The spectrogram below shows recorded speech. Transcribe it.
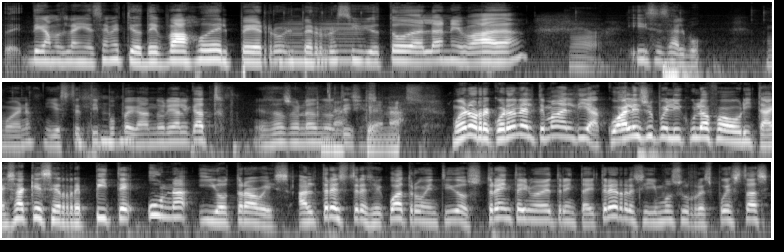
eh, digamos, la niña se metió debajo del perro, el perro Mm. recibió toda la nevada Ah. y se salvó. Bueno, y este tipo pegándole al gato. Esas son las Nah, noticias. Bueno, recuerden el tema del día. ¿Cuál es su película favorita? Esa que se repite una y otra vez. Al 313-422-3933 recibimos sus respuestas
